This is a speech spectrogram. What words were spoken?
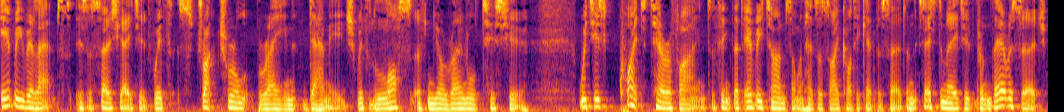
every relapse is associated with structural brain damage, with loss of neuronal tissue which is quite terrifying to think that every time someone has a psychotic episode, and it's estimated from their research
